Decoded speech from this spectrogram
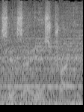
SAS training.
